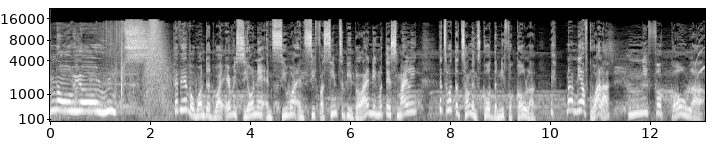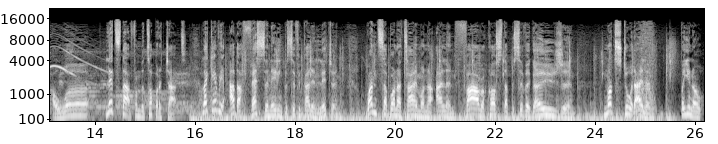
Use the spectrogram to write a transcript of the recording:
Know your roots. Have you ever wondered why every Sione and Siwa and Sifa seem to be blinding with their smiling? It's what the Tongans called the Nifokola. Eh, not Niafkuala, Nifokola. Oh, what? Let's start from the top of the chart. Like every other fascinating Pacific Island legend, once upon a time on an island far across the Pacific Ocean, not Stewart Island, but you know,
